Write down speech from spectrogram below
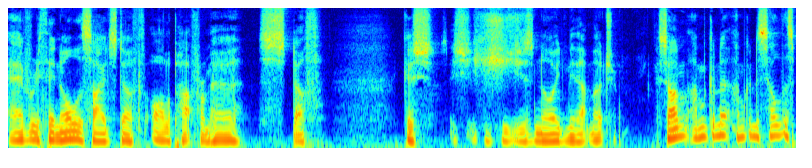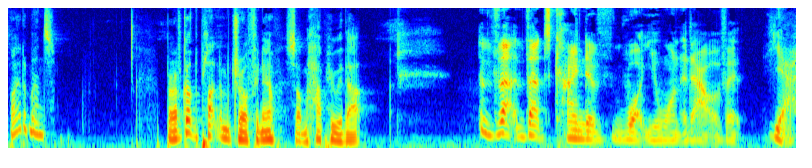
everything all the side stuff all apart from her stuff because she, she just annoyed me that much so I'm, I'm gonna i'm gonna sell the spider-mans but i've got the platinum trophy now so i'm happy with that That that's kind of what you wanted out of it. yeah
